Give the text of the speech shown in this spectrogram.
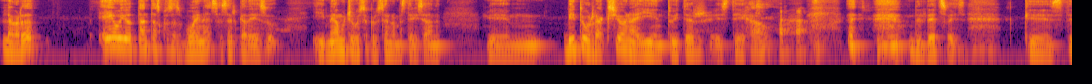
la verdad, he oído tantas cosas buenas acerca de eso y me da mucho gusto que lo estén remasterizando. Em, vi tu reacción ahí en Twitter, este, How, del Dead Space. Que este,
